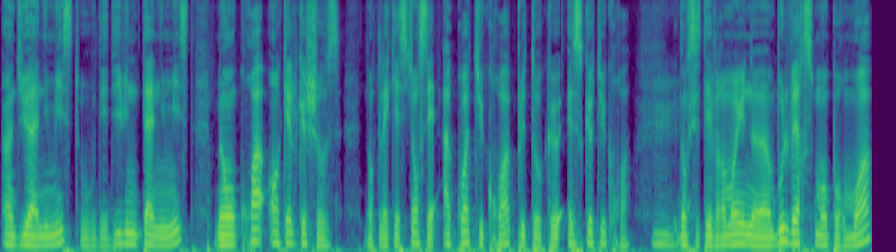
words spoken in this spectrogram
un Dieu animiste ou des divinités animistes, mais on croit en quelque chose. Donc la question c'est à quoi tu crois plutôt que est-ce que tu crois. Hmm. Donc c'était vraiment un bouleversement pour moi.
